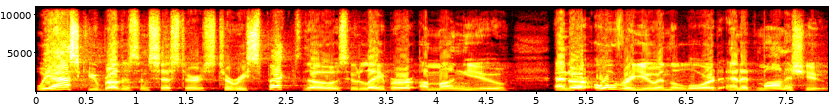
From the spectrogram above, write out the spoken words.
We ask you, brothers and sisters, to respect those who labor among you and are over you in the Lord and admonish you,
